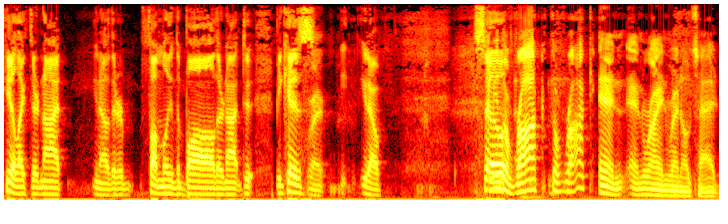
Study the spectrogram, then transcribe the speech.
you know, like they're not. You know, they're fumbling the ball. They're not do because Right. you know. I So mean, the Rock, the Rock and, and Ryan Reynolds had,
